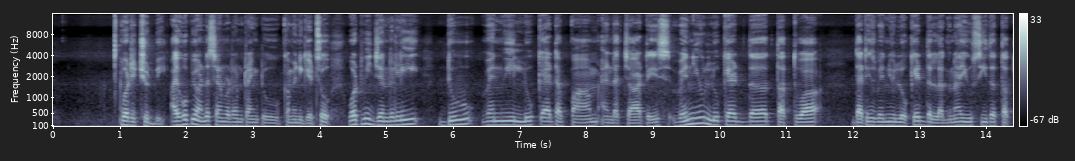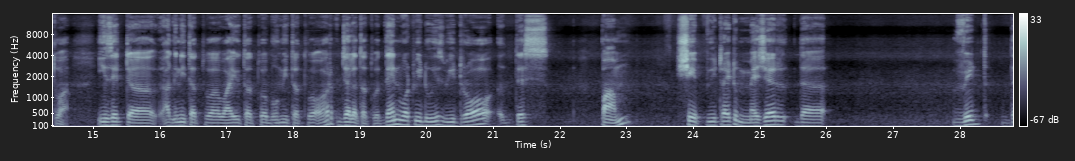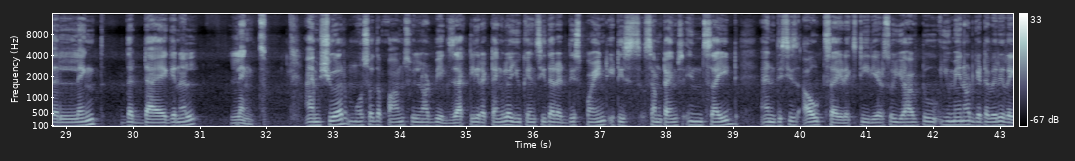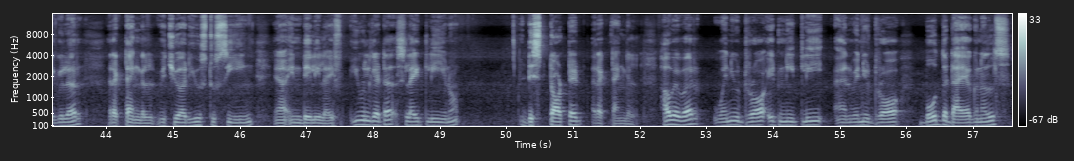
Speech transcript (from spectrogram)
what it should be. I hope you understand what I'm trying to communicate. So, what we generally do when we look at a palm and a chart is when you look at the tattva that is when you locate the lagna you see the tattva is it uh, agni tattva vayu tattva bhumi tattva or jala tattva then what we do is we draw this palm shape we try to measure the width the length the diagonal length I am sure most of the palms will not be exactly rectangular. You can see that at this point it is sometimes inside and this is outside exterior. So you have to, you may not get a very regular rectangle which you are used to seeing uh, in daily life. You will get a slightly, you know, distorted rectangle. However, when you draw it neatly and when you draw both the diagonals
